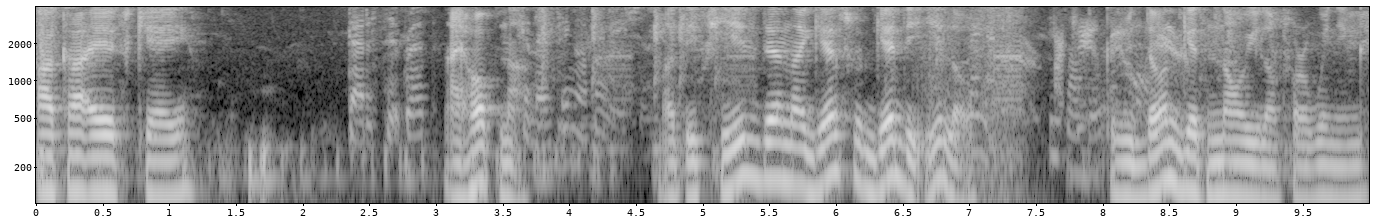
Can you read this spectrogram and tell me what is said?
Haka AFK? I hope not. But if he is, then I guess we'll get the elo. Because we don't get no elo for winning.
